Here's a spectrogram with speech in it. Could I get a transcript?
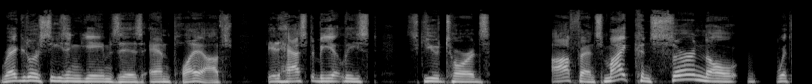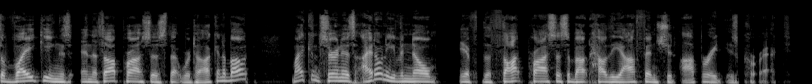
regular season games is and playoffs, it has to be at least skewed towards offense. My concern, though, with the Vikings and the thought process that we're talking about, my concern is I don't even know if the thought process about how the offense should operate is correct.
